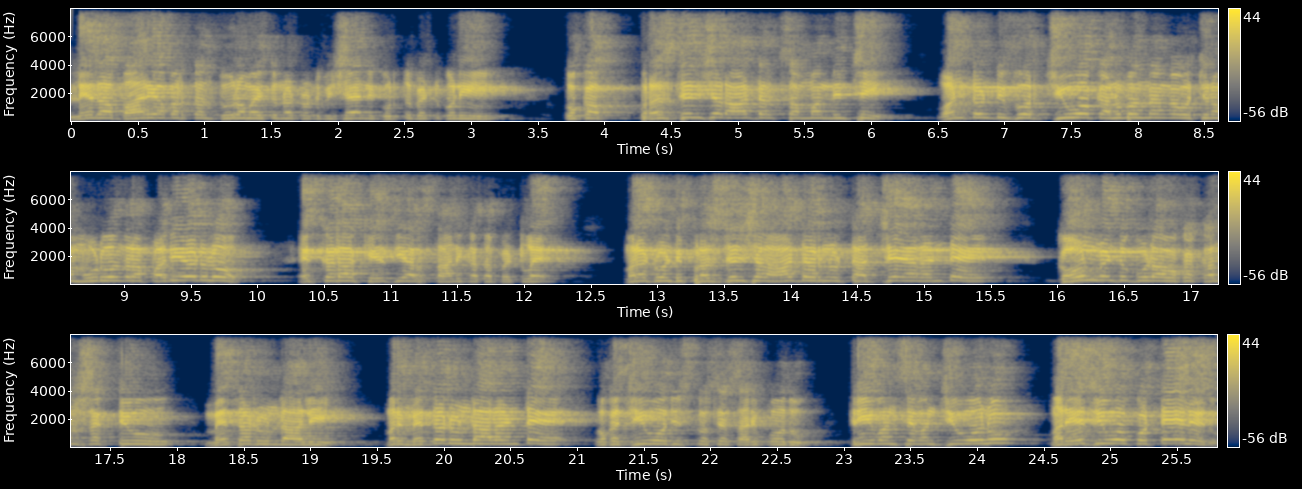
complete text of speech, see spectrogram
లేదా భార్యాభర్తలు దూరం అవుతున్నటువంటి విషయాన్ని గుర్తుపెట్టుకొని ఒక ప్రెసిడెన్షియల్ ఆర్డర్కి సంబంధించి వన్ ట్వంటీ ఫోర్ జీవోకి అనుబంధంగా వచ్చిన మూడు వందల పదిహేడులో ఎక్కడా కేసీఆర్ స్థానికత పెట్టలే. మరి అటువంటి ప్రెసిడెన్షియల్ ఆర్డర్ను టచ్ చేయాలంటే గవర్నమెంట్ కూడా ఒక కన్స్ట్రక్టివ్ మెథడ్ ఉండాలి. మరి మెథడ్ ఉండాలంటే ఒక జీవో తీసుకొస్తే సరిపోదు. త్రీ వన్ సెవెన్ జీవోను మరి ఏ జీవో కొట్టేయలేదు.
